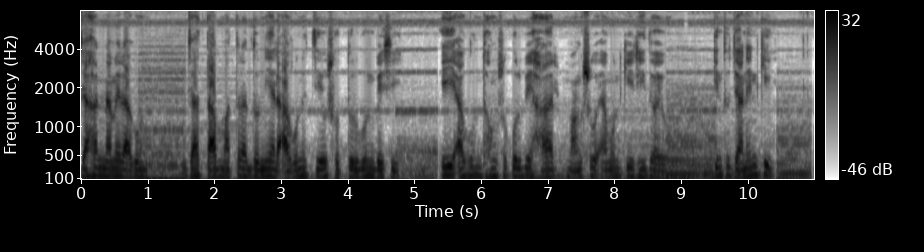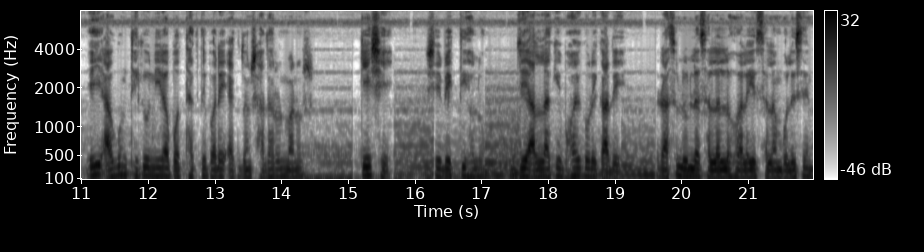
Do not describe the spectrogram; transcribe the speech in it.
জাহান নামের আগুন যার তাপমাত্রা দুনিয়ার আগুনের চেয়েও সত্তর গুণ বেশি। এই আগুন ধ্বংস করবে হাড়, মাংস, এমনকি হৃদয়ও। কিন্তু জানেন কি? এই আগুন থেকেও নিরাপদ থাকতে পারে একজন সাধারণ মানুষ। কে সে? সে ব্যক্তি হলো যে আল্লাহকে ভয় করে কাঁদে। রাসুলুল্লাহ সাল্লাহ আলাইসাল্লাম বলেছেন,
